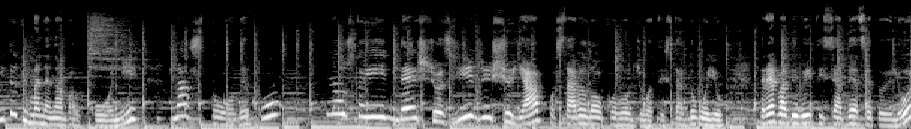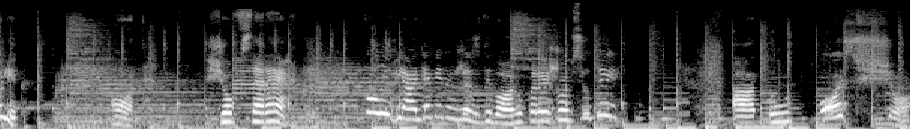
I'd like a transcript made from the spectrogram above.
І тут у мене на балконі, на столику, ну, стоїть дещо з їжі, що я поставила охолоджуватись. Та думаю, треба дивитися, де це той льолік. От, щоб всерегти. Коли глядя, він вже з дивану перейшов сюди. А тут ось що.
